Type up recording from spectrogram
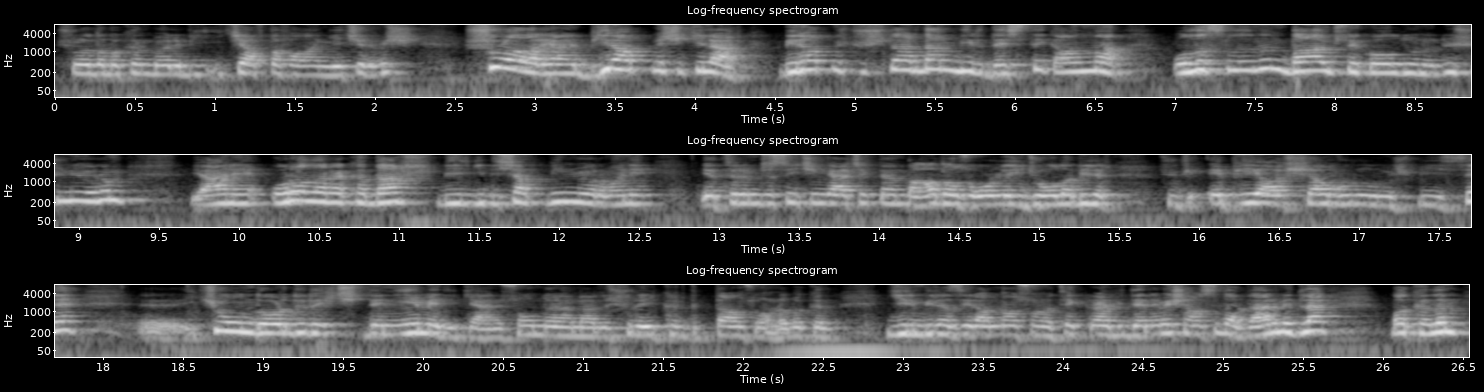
Şurada bakın böyle bir iki hafta falan geçirmiş. Şuralar yani 1.62'ler 1.63'lerden bir destek alma olasılığının daha yüksek olduğunu düşünüyorum. Yani oralara kadar bir gidişat bilmiyorum hani yatırımcısı için gerçekten daha da zorlayıcı olabilir. Çünkü epey aşağı vurulmuş bir hisse. 2.14'ü de hiç deneyemedik yani son dönemlerde şurayı kırdıktan sonra bakın 21 Haziran'dan sonra tekrar bir deneme şansı da vermediler. Bakalım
